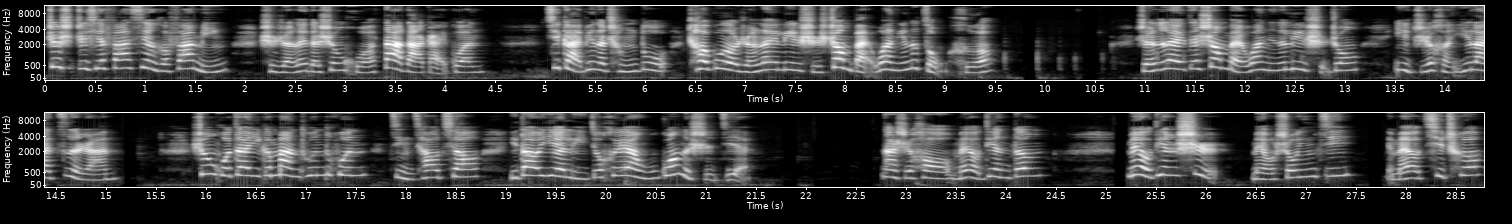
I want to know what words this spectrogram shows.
正是这些发现和发明，使人类的生活大大改观。其改变的程度超过了人类历史上百万年的总和。人类在上百万年的历史中一直很依赖自然，生活在一个慢吞吞、静悄悄、一到夜里就黑暗无光的世界。那时候没有电灯，没有电视，没有收音机，也没有汽车，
